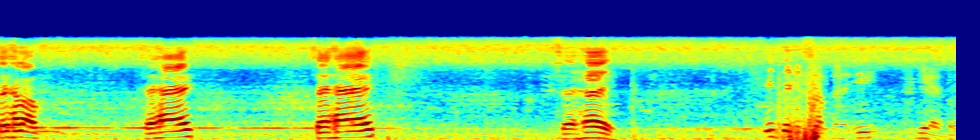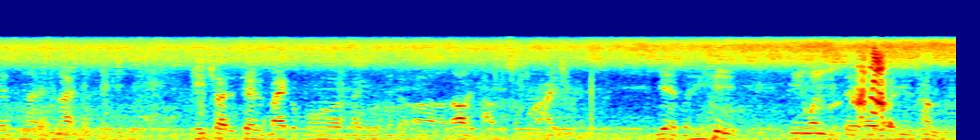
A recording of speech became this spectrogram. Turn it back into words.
Say hello. Say hey. Say hey. Say hey. He thinking something to eat. Yeah, but it's not. It's not. He tried to tear the microphone off like it was in a uh, lollipop or some more ice cream. Yeah, but he he wanted to say hey, but he was hungry.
